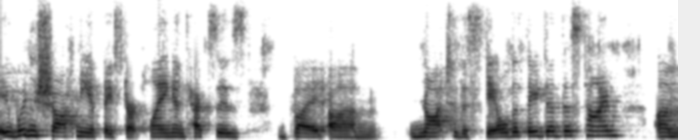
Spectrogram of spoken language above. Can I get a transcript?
it wouldn't shock me if they start playing in Texas, but um, not to the scale that they did this time. Um,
